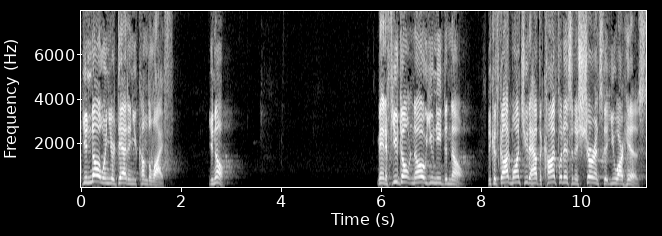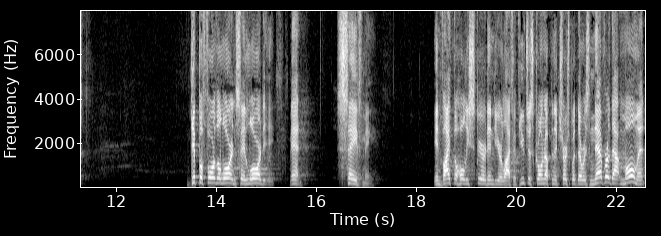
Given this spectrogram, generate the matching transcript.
you know when you're dead and you come to life. You know. Man, if you don't know, you need to know. Because God wants you to have the confidence and assurance that you are His. Get before the Lord and say, Lord, man, save me. Invite the Holy Spirit into your life. If you've just grown up in the church, but there was never that moment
